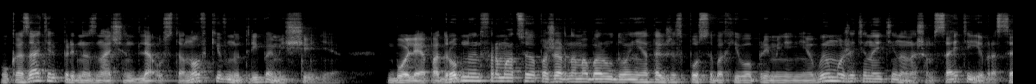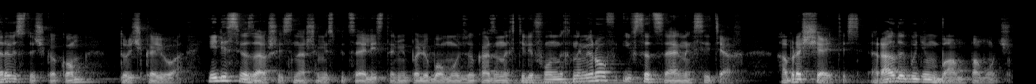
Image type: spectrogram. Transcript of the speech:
Указатель предназначен для установки внутри помещения. Более подробную информацию о пожарном оборудовании, а также способах его применения вы можете найти на нашем сайте euroservice.com.ua или связавшись с нашими специалистами по любому из указанных телефонных номеров и в социальных сетях. Обращайтесь, рады будем вам помочь.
